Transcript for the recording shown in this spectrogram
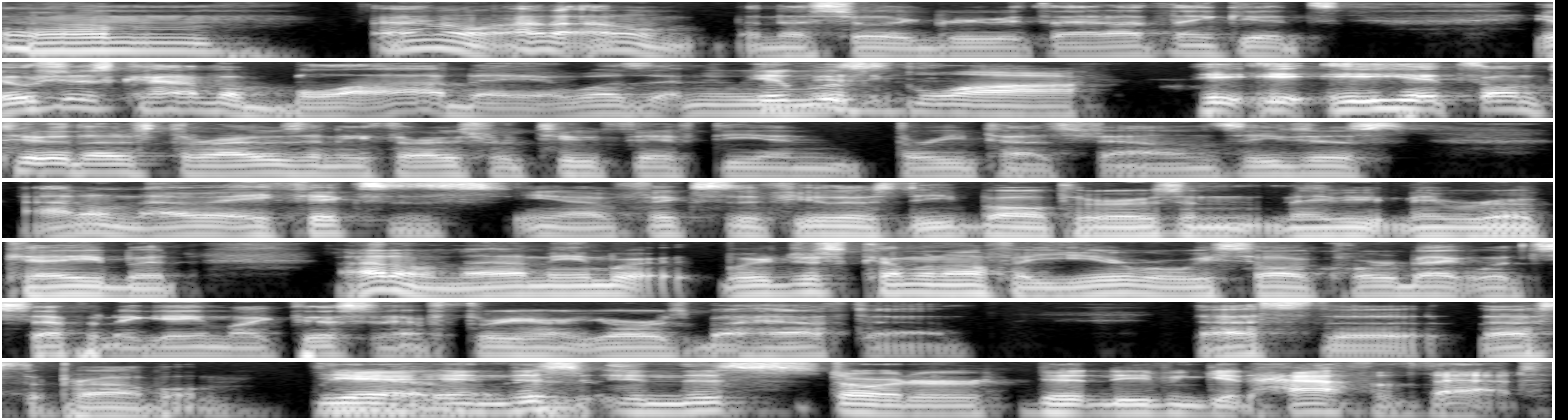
Um, I don't, I don't, I don't necessarily agree with that. I think it's, it was just kind of a blah day. It wasn't. I mean, we It was blah. He, he he hits on two of those throws and he throws for 250 and three touchdowns. He just I don't know. He fixes, you know, fixes a few of those deep ball throws and maybe maybe we're okay. But I don't know. I mean, we're we're just coming off a year where we saw a quarterback would step in a game like this and have 300 yards by halftime. That's the that's the problem. Yeah, gotta- and this and this starter didn't even get half of that.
